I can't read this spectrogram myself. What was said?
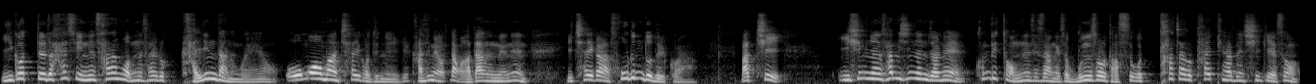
이것들을 할 수 있는 사람과 없는 사람으로 갈린다는 거예요. 어마어마한 차이거든요. 이게 가슴에 딱 와닿으면 이 차이가 소름 돋을 거야. 마치 20년, 30년 전에 컴퓨터 없는 세상에서 문서로 다 쓰고 타자로 타이핑하던 시기에서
